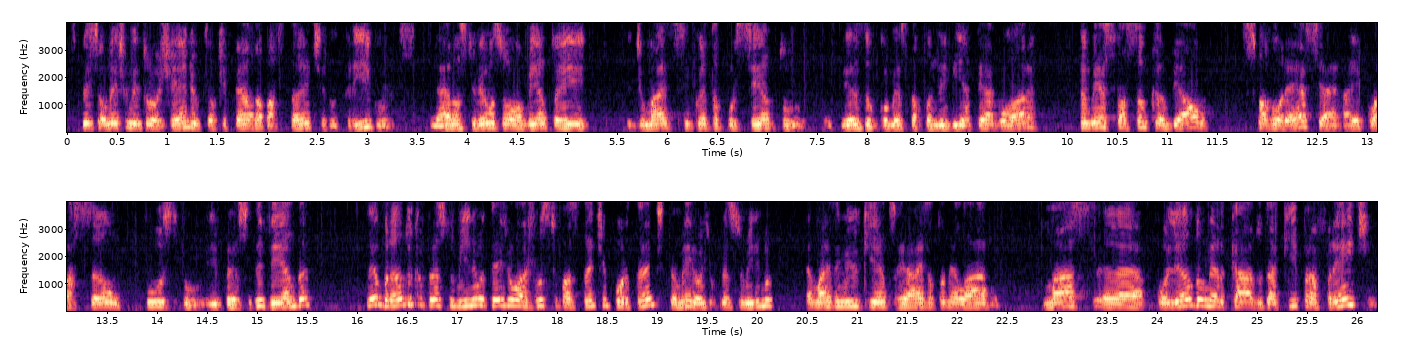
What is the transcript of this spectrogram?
especialmente o nitrogênio, que é o que pesa bastante no trigo, né? Nós tivemos um aumento aí de mais de 50% desde o começo da pandemia até agora. Também a situação cambial desfavorece a, equação custo e preço de venda. Lembrando que o preço mínimo teve um ajuste bastante importante também. Hoje o preço mínimo é mais de R$ 1.500 a tonelada. Mas, é, olhando o mercado daqui para frente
